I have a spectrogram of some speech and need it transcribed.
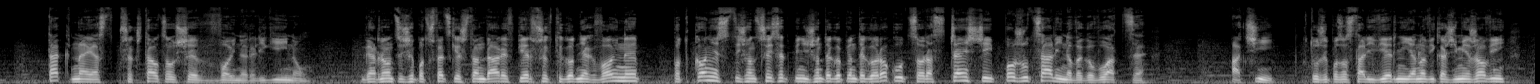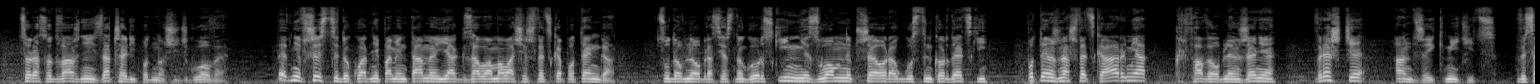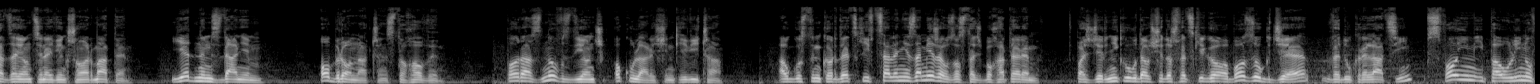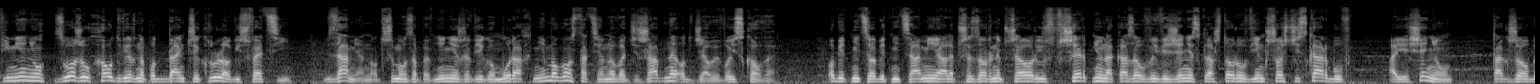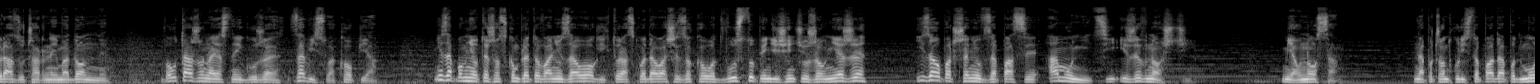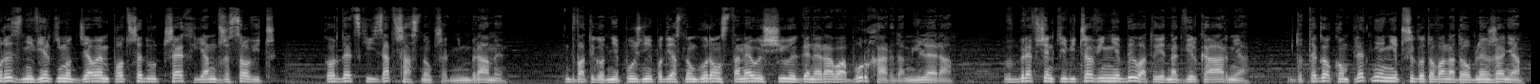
Tak najazd przekształcał się w wojnę religijną. Garnący się pod szwedzkie sztandary w pierwszych tygodniach wojny, pod koniec 1655 roku coraz częściej porzucali nowego władcę, a ci, którzy pozostali wierni Janowi Kazimierzowi, coraz odważniej zaczęli podnosić głowę. Pewnie wszyscy dokładnie pamiętamy, jak załamała się szwedzka potęga. Cudowny obraz jasnogórski, niezłomny przeor Augustyn Kordecki, potężna szwedzka armia, krwawe oblężenie, wreszcie Andrzej Kmicic, wysadzający największą armatę. Jednym zdaniem obrona Częstochowy. Pora znów zdjąć okulary Sienkiewicza. Augustyn Kordecki wcale nie zamierzał zostać bohaterem październiku udał się do szwedzkiego obozu, gdzie, według relacji, w swoim i Paulinów imieniu złożył hołd wiernopoddańczy królowi Szwecji. W zamian otrzymał zapewnienie, że w jego murach nie mogą stacjonować żadne oddziały wojskowe. Obietnice obietnicami, ale przezorny przeor już w sierpniu nakazał wywiezienie z klasztoru większości skarbów, a jesienią także obrazu Czarnej Madonny. W ołtarzu na Jasnej Górze zawisła kopia. Nie zapomniał też o skompletowaniu załogi, która składała się z około 250 żołnierzy, i zaopatrzeniu w zapasy amunicji i żywności. Miał nosa. Na początku listopada pod mury z niewielkim oddziałem podszedł Czech Jan Brzesowicz. Kordecki zatrzasnął przed nim bramy. Dwa tygodnie później pod Jasną Górą stanęły siły generała Burcharda Müllera. Wbrew Sienkiewiczowi nie była to jednak wielka armia. Do tego kompletnie nieprzygotowana do oblężenia.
